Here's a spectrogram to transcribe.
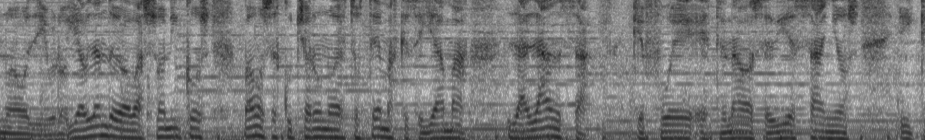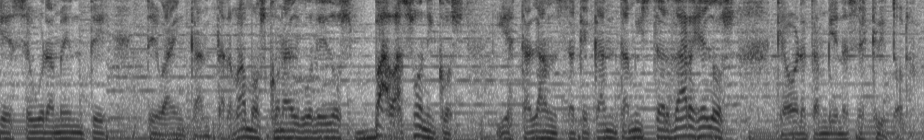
nuevo libro. Y hablando de babasónicos, vamos a escuchar uno de estos temas que se llama La Lanza, que fue estrenado hace 10 años y que seguramente te va a encantar. Vamos con algo de los babasónicos y esta lanza que canta Mr. Dargelos, que ahora también es escritor.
